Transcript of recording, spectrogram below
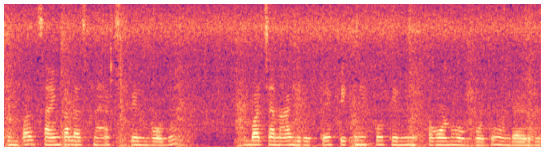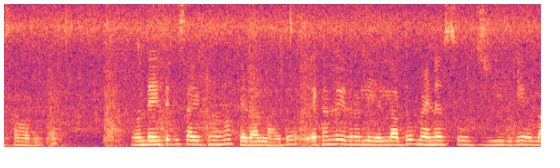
ಸಿಂಪಲ್ ಸಾಯಂಕಾಲ ಸ್ನ್ಯಾಕ್ಸ್ ತಿನ್ಬೋದು. ತುಂಬ ಚೆನ್ನಾಗಿರುತ್ತೆ. ಪಿಕ್ನಿಕ್ಕು ತಿನ್ನು ತೊಗೊಂಡು ಹೋಗ್ಬೋದು. ಒಂದೆರಡು ದಿವಸ ಹೋಗುತ್ತೆ ಒಂದು ಎಂಟು ದಿವಸ ಇಟ್ಟರೂ ಕೆಡಲ್ಲ ಇದು. ಯಾಕಂದರೆ ಇದರಲ್ಲಿ ಎಲ್ಲದು ಮೆಣಸು, ಜೀರಿಗೆ, ಎಲ್ಲ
